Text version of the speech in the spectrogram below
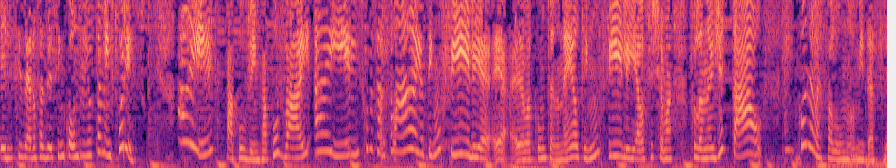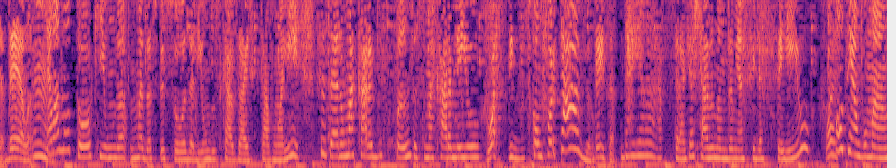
eles quiseram fazer esse encontro justamente por isso. Aí, papo vem, papo vai. Aí eles começaram a falar: Ah, eu tenho um filho. E é- é- ela contando, né? Eu tenho um filho. E ela se chama Fulana de Tal. Aí, quando ela falou o nome da filha dela, Hum. ela notou que um da- uma das pessoas ali, um dos casais que estavam ali, fizeram uma cara de espanto, assim, uma cara meio Ué? de desconfortável. Eita. Daí ela, será que acharam o nome da minha filha feio? Ué? Ou tem alguma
